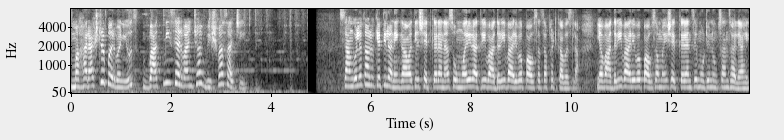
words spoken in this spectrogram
महाराष्ट्र पर्व न्यूज बातमी सर्वांच्या विश्वासाची. सांगोला तालुक्यातील अनेक गावातील शेतकऱ्यांना सोमवारी रात्री वादळी वारे व पावसाचा फटका बसला. या वादळी वारे व पावसामुळे शेतकऱ्यांचे मोठे नुकसान झाले आहे.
